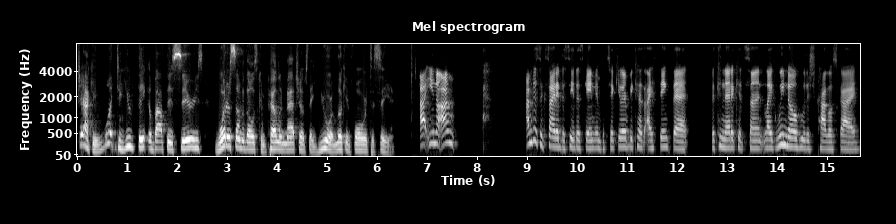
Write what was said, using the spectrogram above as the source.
Jackie, what do you think about this series? What are some of those compelling matchups that you are looking forward to seeing? I, you know, I'm I'm just excited to see this game in particular because I think that the Connecticut Sun, like we know who the Chicago Sky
